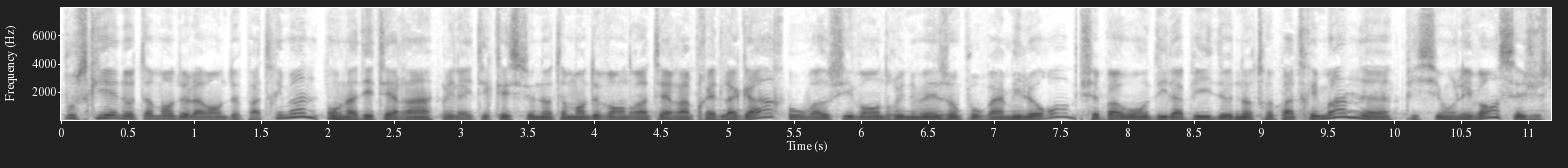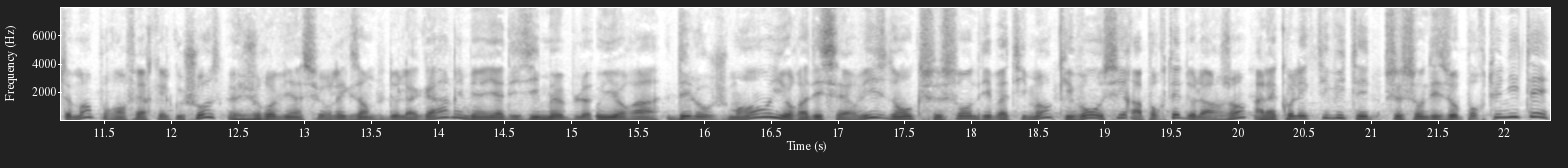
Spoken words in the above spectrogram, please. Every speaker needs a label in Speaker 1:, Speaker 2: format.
Speaker 1: Pour ce qui est notamment de la vente de patrimoine, on a des terrains, il a été question notamment de vendre un terrain près de la gare. On va aussi vendre une maison pour 20 000 euros. Je sais pas où on dilapide notre patrimoine. Euh, puis si on les vend, c'est justement pour en faire quelque chose. Euh, je reviens sur l'exemple de la gare. Eh bien, il y a des immeubles où il y aura des logements, il y aura des services. Donc, ce sont des bâtiments qui vont aussi rapporter de l'argent à la collectivité. Ce sont des opportunités.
